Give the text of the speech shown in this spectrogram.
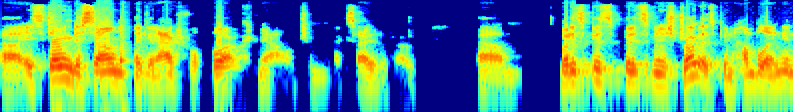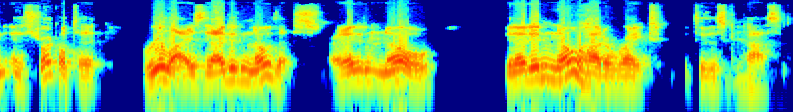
uh, it's starting to sound like an actual book now which i'm excited about um, but it's, it's but it's been a struggle. It's been humbling and, and a struggle to realize that I didn't know this. Right? I didn't know that I didn't know how to write to this capacity.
